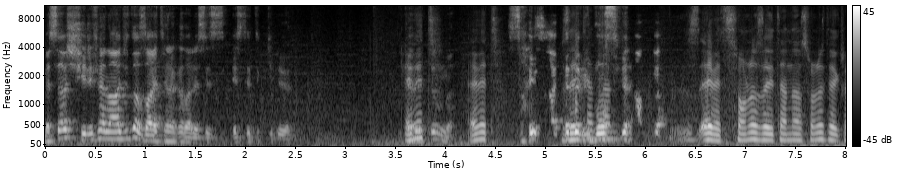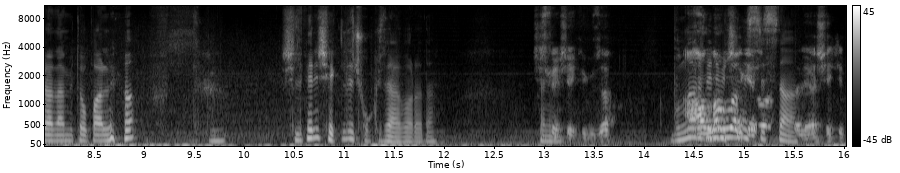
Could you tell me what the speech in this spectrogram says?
Mesela Şerifen Ağacı da Zayten'e kadar estes- estetik gidiyor. Evet. ettin mi? Evet. Sayı Zayten'de bir boss. Evet sonra Zaytan'dan sonra tekrardan bir toparlıyor. Şilpenin şekli de çok güzel bu arada. Şerifen Hani- şekli güzel. Bunlar benim için genel istisna. olarak ya şekil.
